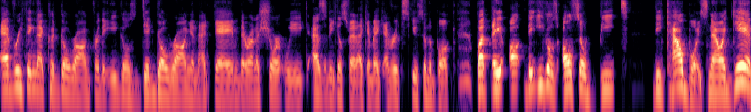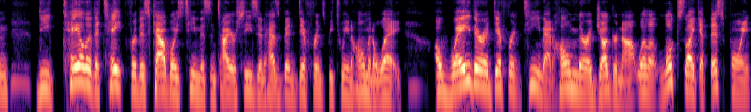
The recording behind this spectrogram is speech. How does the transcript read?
everything that could go wrong for the Eagles did go wrong in that game. They were on a short week. As an Eagles fan, I can make every excuse in the book. But they the Eagles also beat the Cowboys. Now, again, the tail of the tape for this Cowboys team this entire season has been difference between home and away. Away, they're a different team. At home, they're a juggernaut. Well, it looks like at this point,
